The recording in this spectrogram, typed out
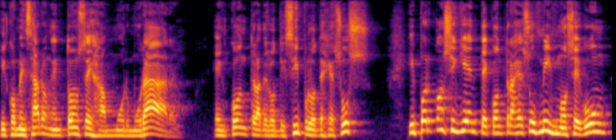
Y comenzaron entonces a murmurar en contra de los discípulos de Jesús y por consiguiente contra Jesús mismo según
